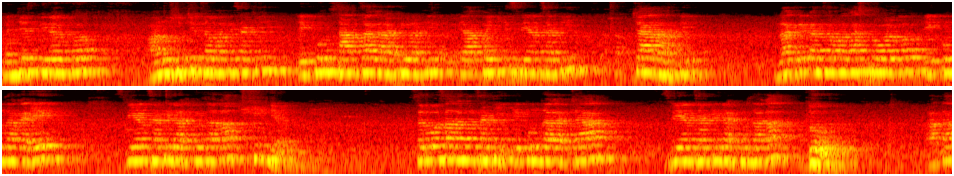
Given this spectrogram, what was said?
म्हणजेच निरंक अनुसूचित जमातीसाठी एकूण सात जागा राखीव राहतील. त्यापैकी स्त्रियांसाठी चार राहतील. नागरिकांचा मागास प्रवर्ग एकूण जागा एक. स्त्रियांसाठी राखीव जागा शून्य. सर्वसाधारणांसाठी एकूण जागा चार. स्त्रियांसाठी राखीव जागा दोन. आता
